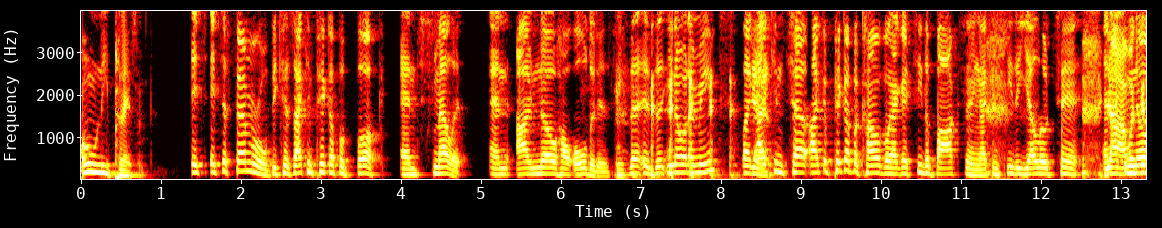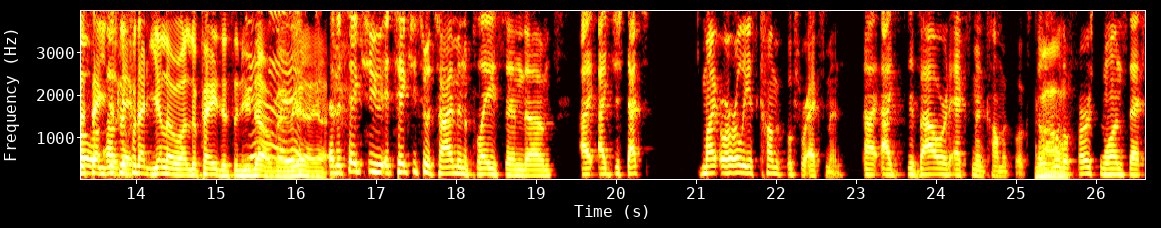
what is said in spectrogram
only pleasant. It's it's ephemeral because I can pick up a book and smell it and I know how old it is. Is that is it? You know what I mean? Like yes. I can tell. I could pick up a comic book. I can see the boxing. I can see the yellow tint. yeah, I, I was know, gonna say you just okay. look for that yellow on the pages and you yeah, know, baby. Yeah. yeah, yeah. And it takes you. It takes you to a time and a place. And um, I, I just that's my earliest comic books were X Men. I, I, devoured X Men comic books. Those wow. were the first ones that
